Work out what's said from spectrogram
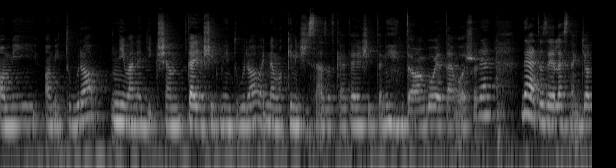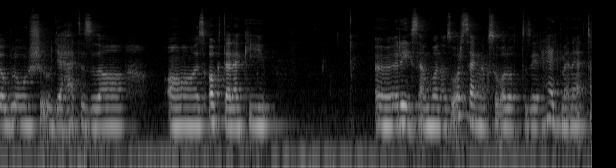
ami, ami túra. Nyilván egyik sem teljesítménytúra, vagy nem a kinisi százat kell teljesíteni, mint a gólyatávol során, de hát azért lesznek gyaloglós, ugye hát ez a, az akteleki ö, részen van az országnak, szóval ott azért hegymenet,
